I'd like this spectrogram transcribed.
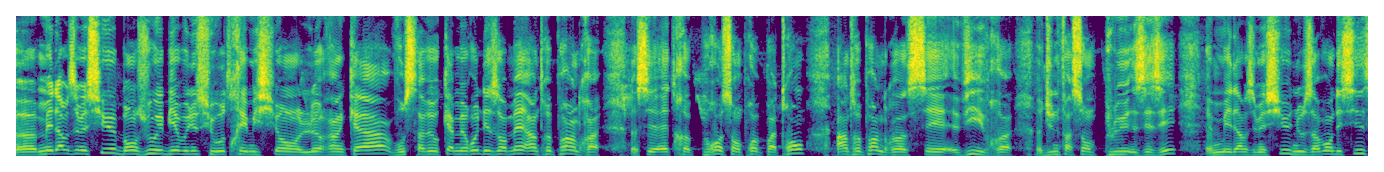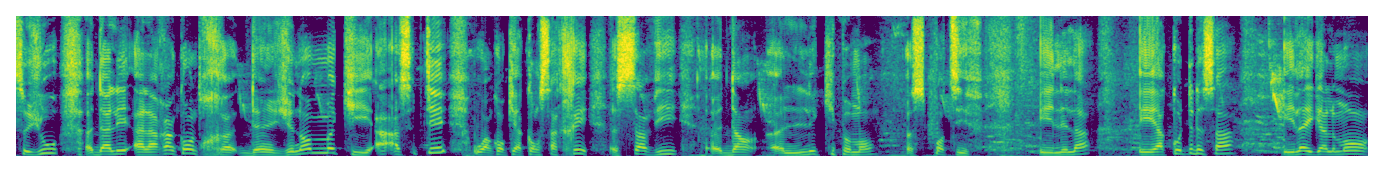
Euh, mesdames et messieurs, bonjour et bienvenue sur votre émission Le Rinca. Vous savez, au Cameroun, désormais, entreprendre, c'est être pour son propre patron. Entreprendre, c'est vivre d'une façon plus aisée. Mesdames et messieurs, nous avons décidé ce jour d'aller à la rencontre d'un jeune homme qui a accepté ou encore qui a consacré sa vie dans l'équipement sportif. Il est là et à côté de ça, il a également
